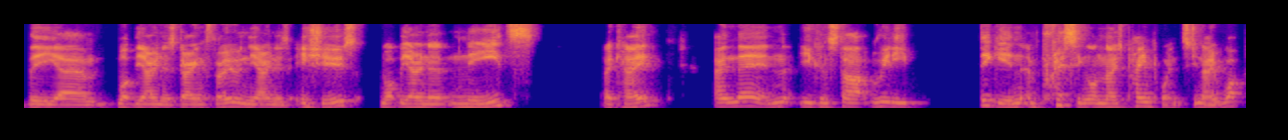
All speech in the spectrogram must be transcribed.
the um, what the owner's going through and the owner's issues, what the owner needs. Okay. And then you can start really digging and pressing on those pain points. You know, what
